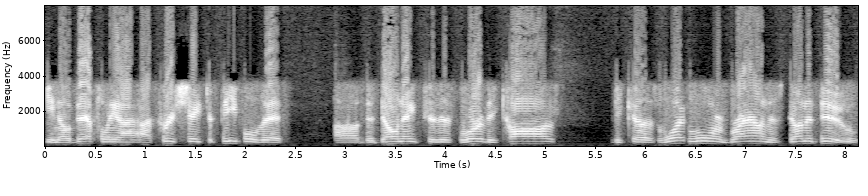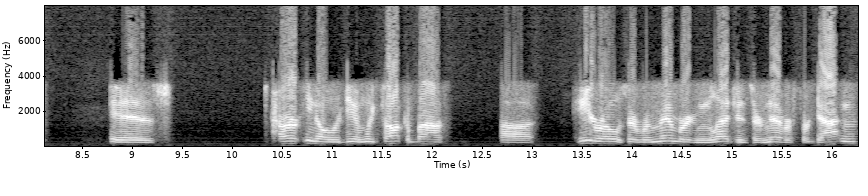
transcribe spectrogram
you know, definitely I, I appreciate the people that uh, that donate to this worthy cause because what Loryn Brown is going to do is her. You know, again, we talk about uh, heroes are remembered and legends are never forgotten.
